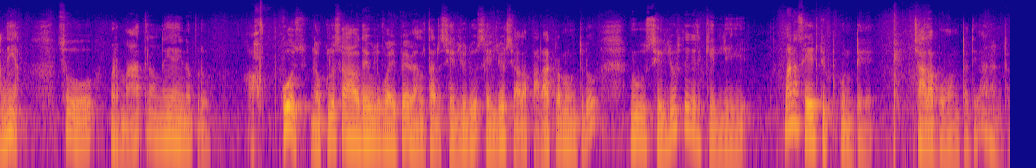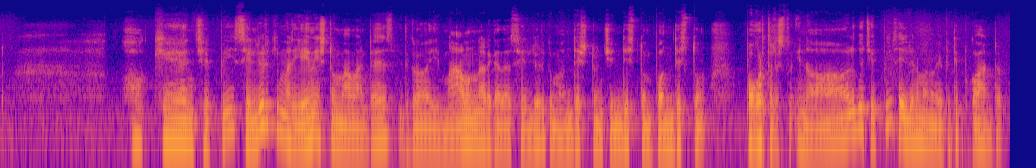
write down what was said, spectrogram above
అన్నయ్య. సో మరి మాత్ర అన్నయ్య అయినప్పుడు కోర్స్ నకుల సహదేవుల వైపే వెళ్తాడు శల్యుడు. శల్యుడు చాలా పరాక్రమవంతుడు. నువ్వు శల్యుడి దగ్గరికి వెళ్ళి మన సైడ్ తిప్పుకుంటే చాలా బాగుంటుంది అని అంటారు. ఓకే అని చెప్పి శల్యుడికి మరి ఏమి ఇష్టం మామ అంటే ఇదిగో ఈ మామ ఉన్నాడు కదా శల్యుడికి మందు ఇష్టం చిందిస్తాం పొందిస్తాం పొగడతలిస్తాం ఈ నాలుగు చెప్పి శల్యుని మన వైపు తిప్పుకో అంటారు.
